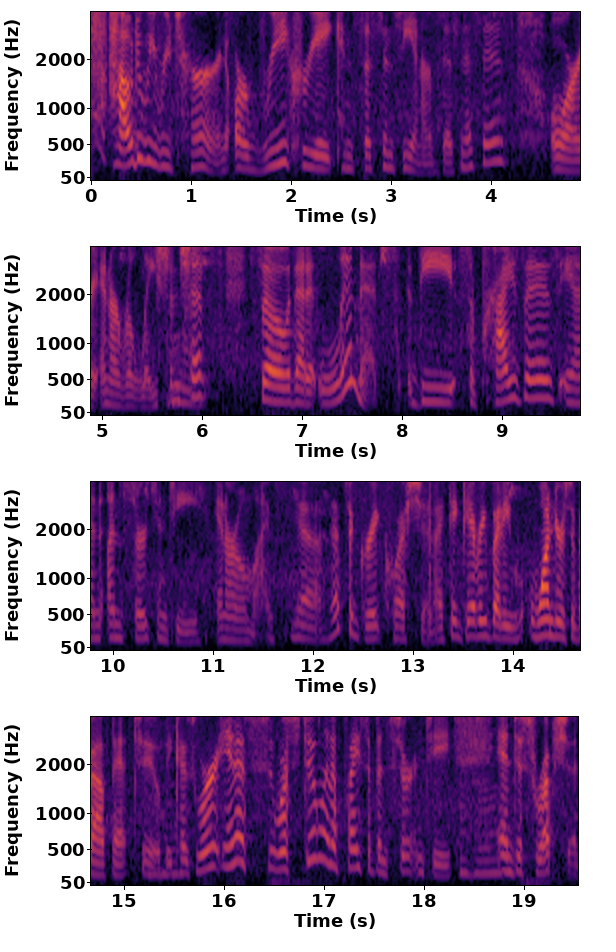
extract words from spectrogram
how do we return or recreate consistency in our businesses or in our relationships mm. so that it limits the surprises and uncertainty in our own lives? Yeah, that's a great question. I think everybody wonders about that too mm -hmm. because we're in a we're still in a place of uncertainty mm -hmm. and disruption.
